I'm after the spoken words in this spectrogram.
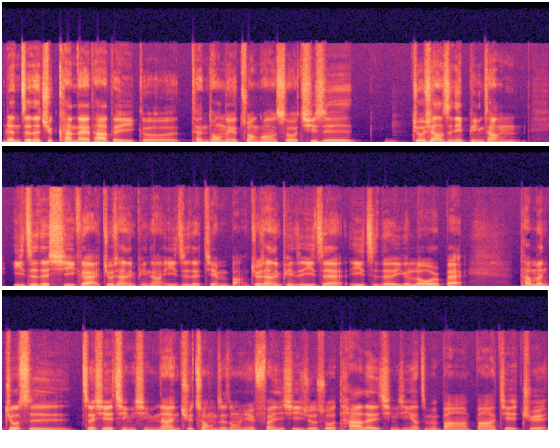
认真的去看待他的一个疼痛的一个状况的时候，其实就像是你平常医治的膝盖，就像你平常医治的肩膀，就像你平时医治医治的一个 lower back，他们就是这些情形。那你去从这东西去分析，就是说他的情形要怎么帮他帮他解决。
